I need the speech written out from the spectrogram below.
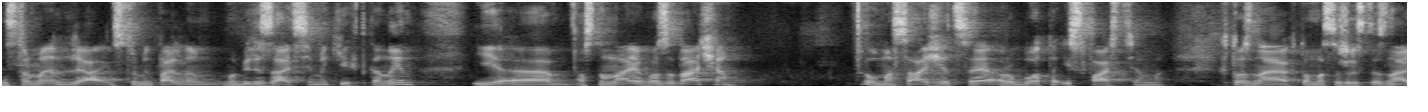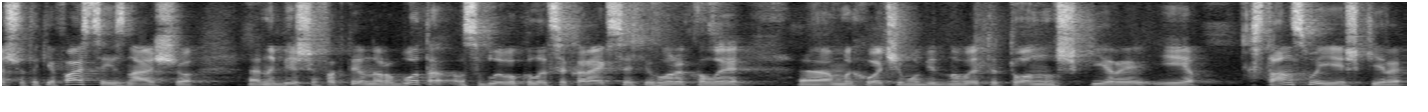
інструмент для інструментальної мобілізації м'яких тканин. І е, основна його задача у масажі це робота із фастіями. Хто знає, хто масажисти знають, що таке фастія, і знає, що найбільш ефективна робота, особливо коли це корекція фігури, коли ми хочемо відновити тон шкіри і стан своєї шкіри.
